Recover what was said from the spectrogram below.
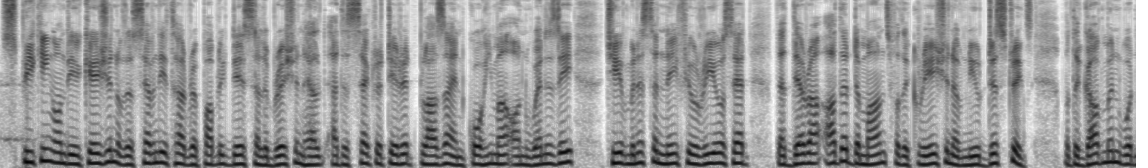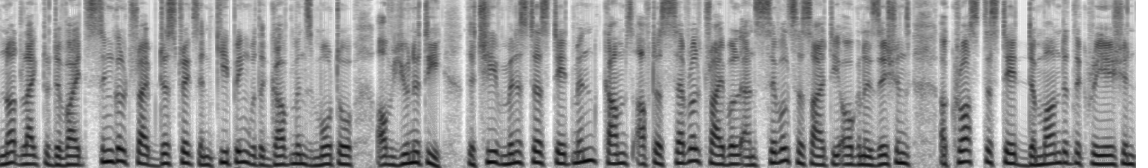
Speaking on the occasion of the 73rd Republic Day celebration held at the Secretariat Plaza in Kohima on Wednesday, Chief Minister Neiphiu Rio said that there are other demands for the creation of new districts, but the government would not like to divide single tribe districts in keeping with the government's motto of unity. The Chief Minister's statement comes after several tribal and civil society organizations across the state demanded the creation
